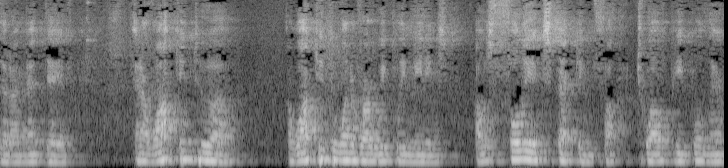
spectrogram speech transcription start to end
that I met Dave. And I walked into a, I walked into one of our weekly meetings. I was fully expecting 12 people there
